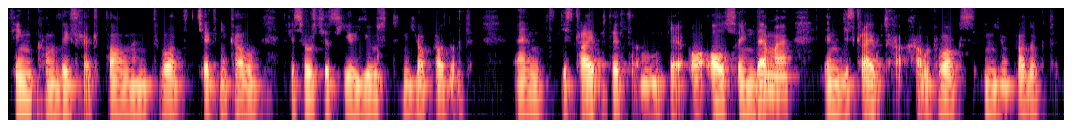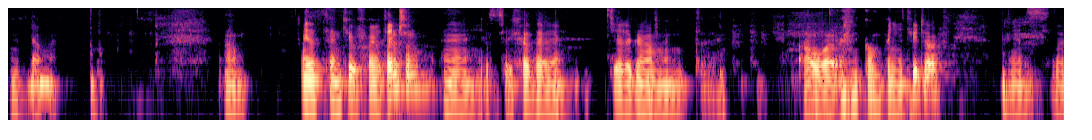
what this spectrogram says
think on this hackathon and what technical resources you used in your product and described it the, also in demo and described how it works in your product in the demo. Um, yes, thank you for your attention. Uh, yes, we have a Telegram and uh, our company Twitter. Yes, uh,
